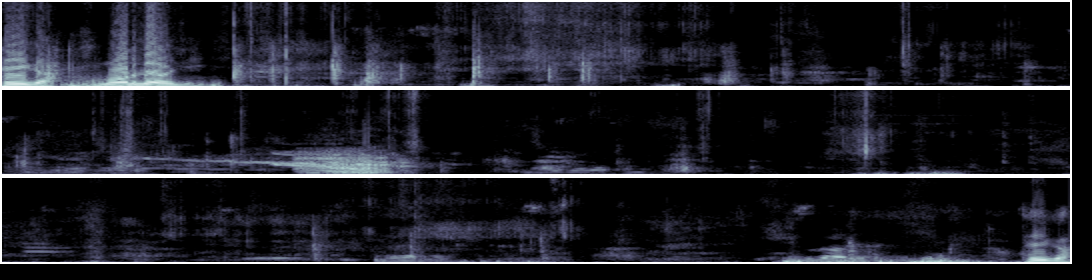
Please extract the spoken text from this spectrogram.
ਠੀਕ ਆ ਮੋੜ ਦਿਓ ਜੀ। ਠੀਕ ਆ।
